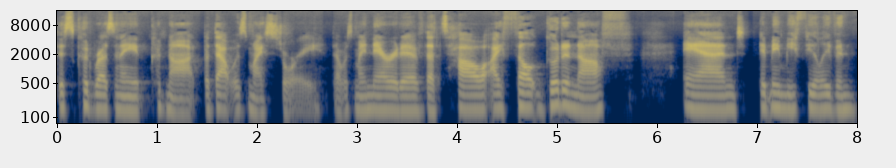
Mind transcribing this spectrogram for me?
This could resonate, could not, but that was my story. That was my narrative. That's how I felt good enough. And it made me feel even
